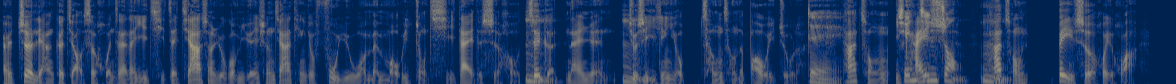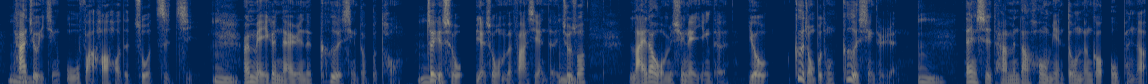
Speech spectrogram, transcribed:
而这两个角色混在在一起，再加上如果我们原生家庭就赋予我们某一种期待的时候，嗯。这个男人就是已经有层层的包围住了。对，他从一千开始，嗯。他从被社会化，他就已经无法好好的做自己。嗯。而每一个男人的个性都不同，嗯。这个是也是我们发现的，也就是说，来到我们训练营的有各种不同个性的人，嗯。但是他们到后面都能够 open up，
